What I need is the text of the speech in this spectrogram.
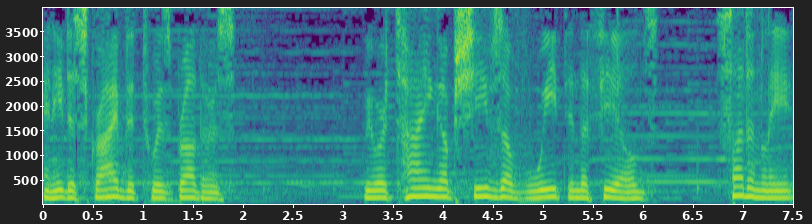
and he described it to his brothers. We were tying up sheaves of wheat in the fields. Suddenly,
